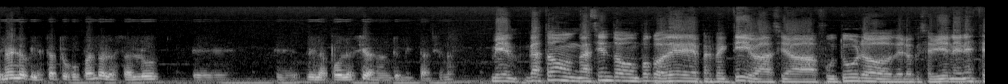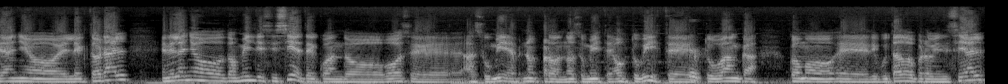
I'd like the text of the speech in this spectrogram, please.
no es lo que le está preocupando la salud de la población en última instancia, ¿no? Bien, Gastón, haciendo un poco de perspectiva hacia futuro de lo que se viene en este año electoral, en el año 2017, cuando vos asumiste, no, perdón, no asumiste, obtuviste tu banca como eh, diputado provincial.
